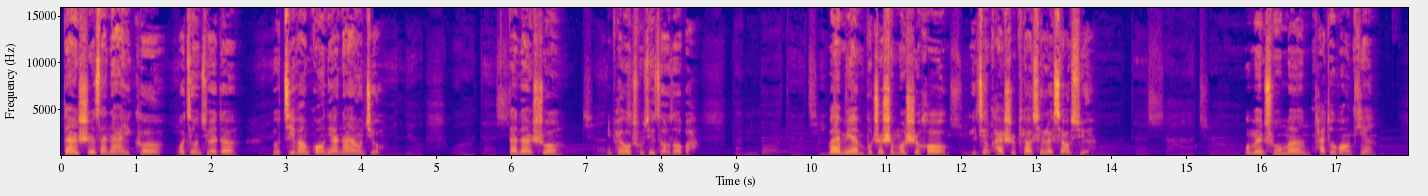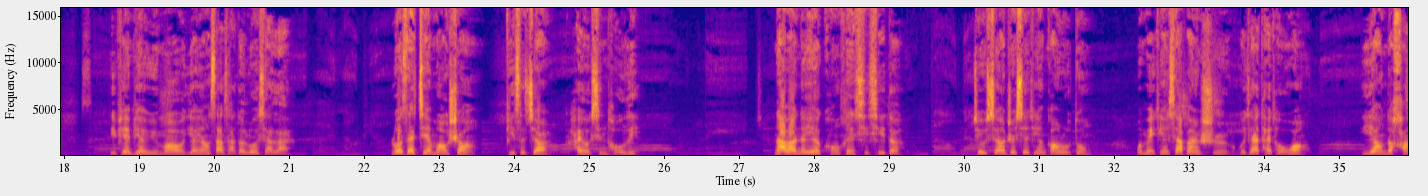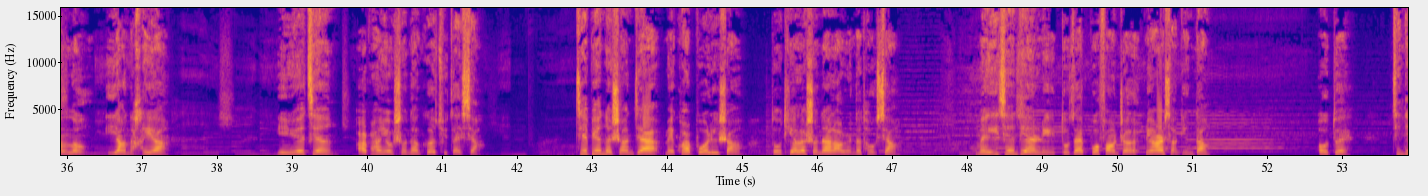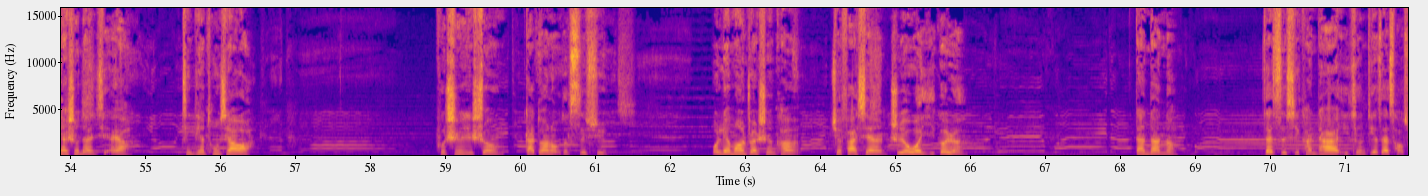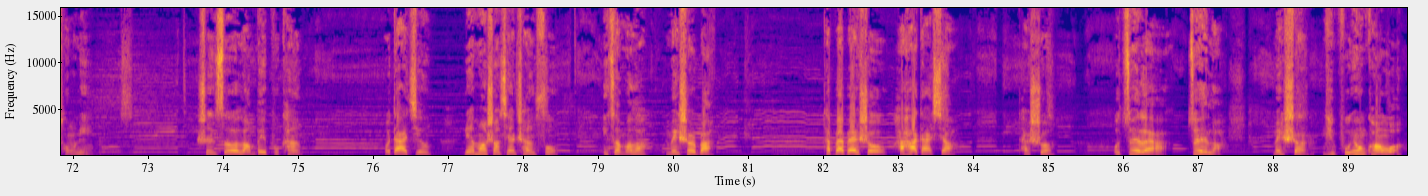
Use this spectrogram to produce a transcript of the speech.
但是在那一刻，我竟觉得有几万光年那样久。蛋蛋说：“你陪我出去走走吧。”外面不知什么时候已经开始飘起了小雪。我们出门，抬头望天，一片片羽毛洋洋洒洒地落下来，落在睫毛上、鼻子尖儿，还有心头里。那晚的夜空黑漆漆的，就像这些天刚入冬，我每天下班时回家抬头望，一样的寒冷，一样的黑暗。隐约间，耳畔有圣诞歌曲在响。街边的商家每块玻璃上都贴了圣诞老人的头像，每一间店里都在播放着铃儿响叮当。哦，对，今天圣诞节呀，今天通宵啊！扑哧一声，打断了我的思绪。我连忙转身看，却发现只有我一个人。蛋蛋呢？再仔细看，他已经跌在草丛里，神色狼狈不堪。我大惊，连忙上前搀扶：“你怎么了？没事吧？”他摆摆手，哈哈大笑。他说：“我醉了呀，醉了，没事儿，你不用管我。”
